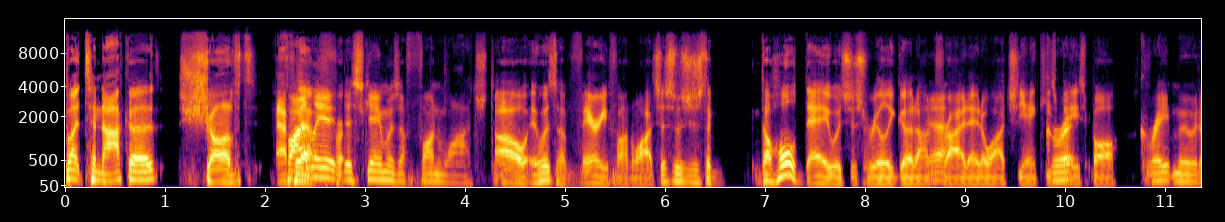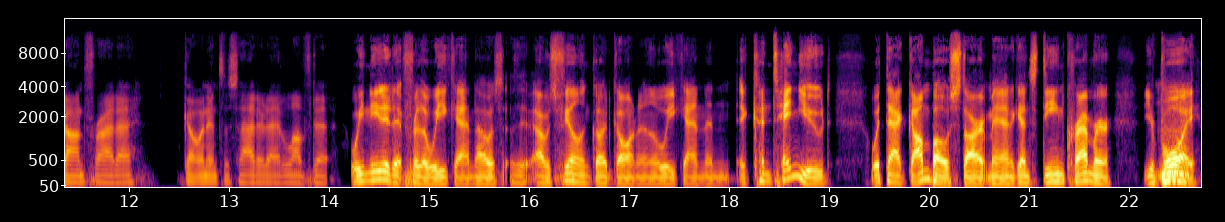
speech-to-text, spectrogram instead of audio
But Tanaka shoved. After that Finally, this game was a fun watch. Dude. oh, it was a very fun watch. This was just a. The whole day was just really good on Yeah. Friday to watch Yankees Great. baseball. Great mood on Friday, going into Saturday. Loved it. We needed it for the weekend. I was I was feeling good going into the weekend, and it continued with that gumbo start, man, against Dean Kremer, your Mhm. boy.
